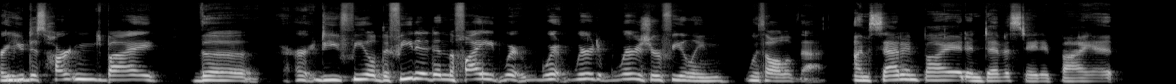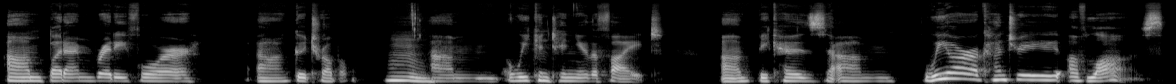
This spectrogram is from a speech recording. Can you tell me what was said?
are you disheartened by the or do you feel defeated in the fight? Where where where where's your feeling with all of that? I'm saddened by it and devastated by it, um, but I'm ready for uh, good trouble. Mm. Um, we continue the fight um, because um, we are a country of laws,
